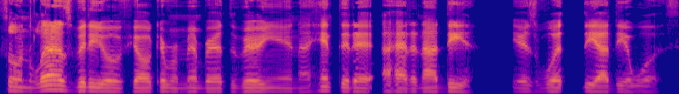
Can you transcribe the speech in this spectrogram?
So in the last video, if y'all can remember at the very end, I hinted at I had an idea. Here's what the idea was.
